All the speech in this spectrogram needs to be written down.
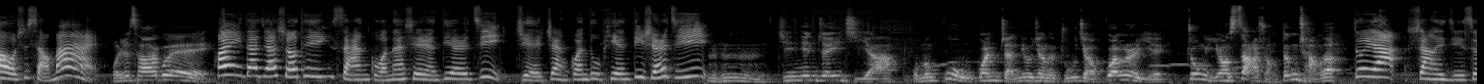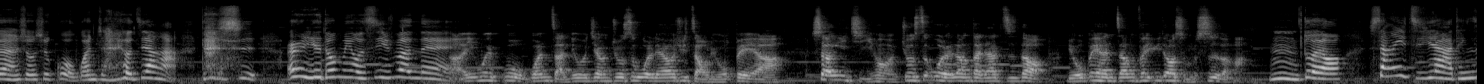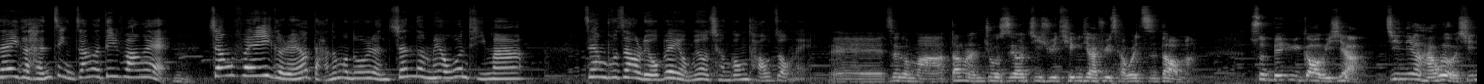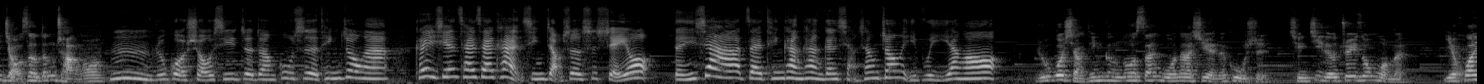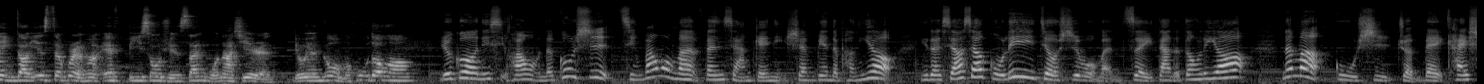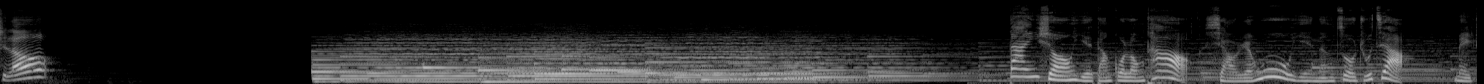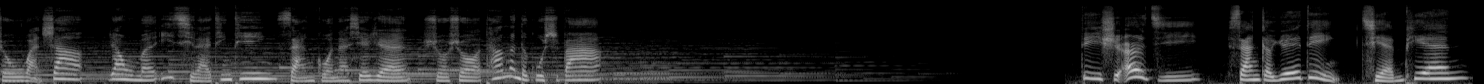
好，我是小麦，我是曹阿贵，欢迎大家收听《三国那些人》第二季决战官渡篇第十二集。嗯哼，今天这一集啊，我们过五关斩六将的主角关二爷终于要飒爽登场了。对呀、啊，上一集虽然说是过五关斩六将啊，但是二爷都没有戏份呢。啊，因为过五关斩六将就是为了要去找刘备啊。上一集哈，就是为了让大家知道刘备和张飞遇到什么事了嘛。嗯，对哦，上一集呀、啊，停在一个很紧张的地方哎。嗯，张飞一个人要打那么多人，真的没有问题吗？这样不知道刘备有没有成功逃走呢？哎，这个嘛，当然就是要继续听下去才会知道嘛。顺便预告一下，今天还会有新角色登场哦。嗯，如果熟悉这段故事的听众啊，可以先猜猜看新角色是谁哦。等一下啊，再听看看跟想象中一不一样哦。如果想听更多三国那些人的故事，请记得追踪我们，也欢迎到 Instagram 和 FB 搜寻三国那些人，留言跟我们互动哦。如果你喜欢我们的故事，请帮我们分享给你身边的朋友，你的小小鼓励就是我们最大的动力哦。那么，故事准备开始喽。英雄也当过龙套，小人物也能做主角。每周五晚上，让我们一起来听听三国那些人说说他们的故事吧。第十二集：三个约定前篇。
